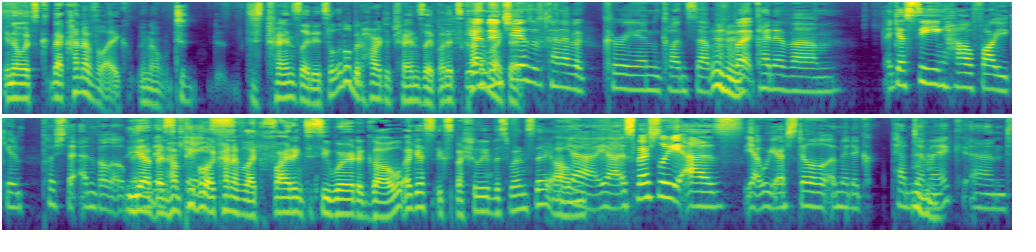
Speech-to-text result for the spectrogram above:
you know, it's that kind of like, you know, to just translate it. It's a little bit hard to translate, but it's kind yeah, of like Yeah, is kind of a Korean concept, mm-hmm. but kind of um I guess seeing how far you can push the envelope. Yeah, but how case. people are kind of like fighting to see where to go. I guess especially this Wednesday. Um, yeah, yeah, especially as yeah we are still amid a mm-hmm. pandemic mm-hmm. and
